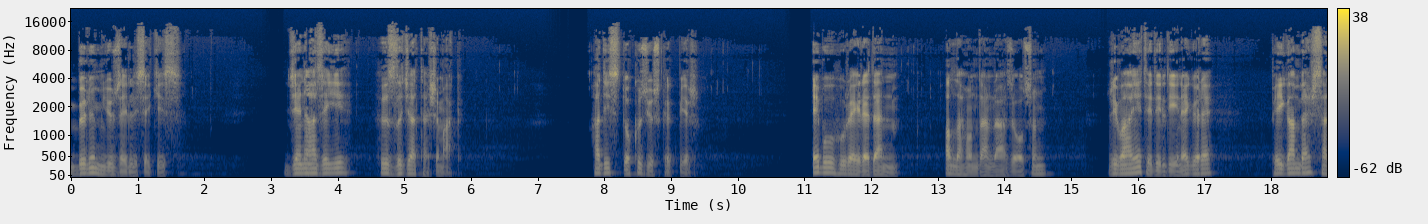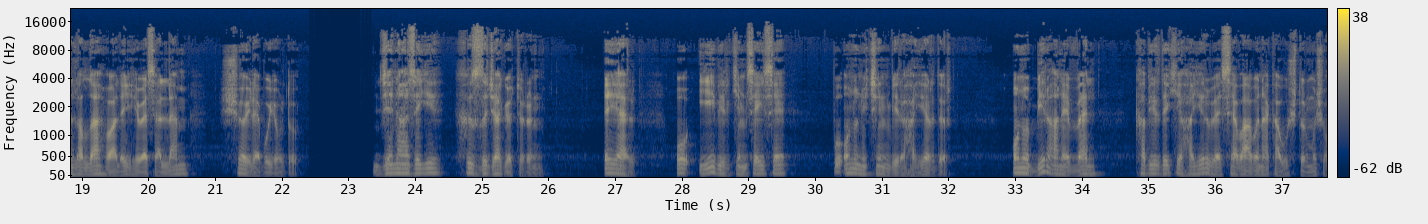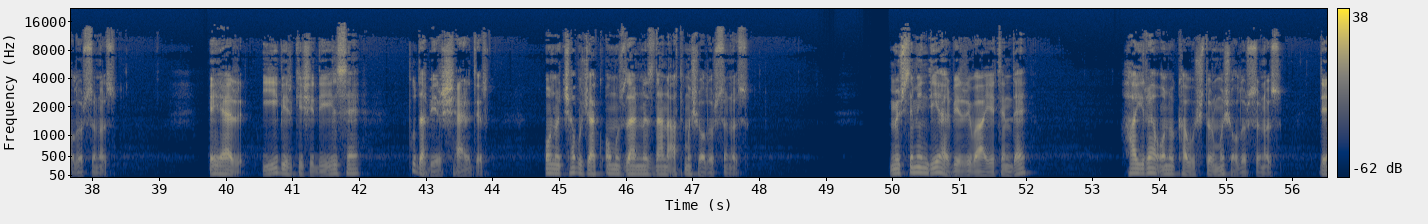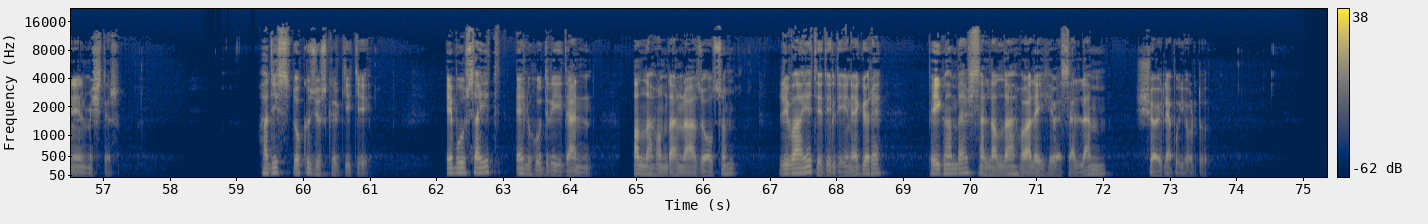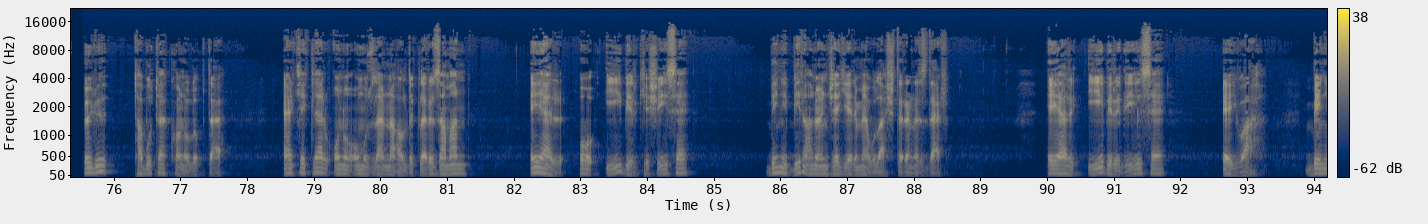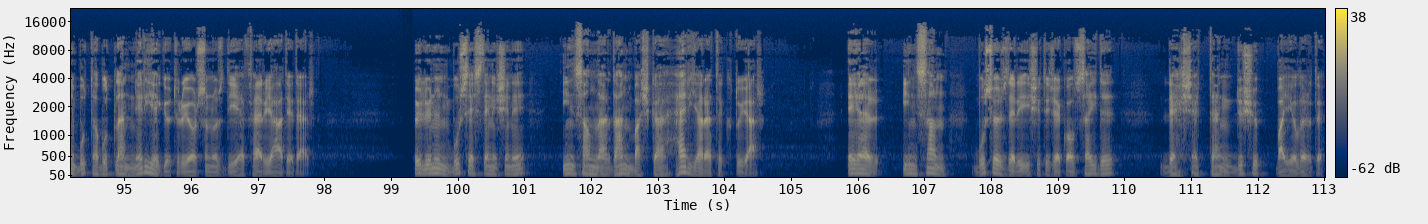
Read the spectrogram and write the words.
Bölüm 158 Cenazeyi hızlıca taşımak. Hadis 941 Ebu Hureyre'den Allah ondan razı olsun rivayet edildiğine göre Peygamber sallallahu aleyhi ve sellem şöyle buyurdu. Cenazeyi hızlıca götürün. Eğer o iyi bir kimse ise bu onun için bir hayırdır. Onu bir an evvel kabirdeki hayır ve sevabına kavuşturmuş olursunuz. Eğer iyi bir kişi değilse bu da bir şerdir. Onu çabucak omuzlarınızdan atmış olursunuz. Müslim'in diğer bir rivayetinde hayra onu kavuşturmuş olursunuz denilmiştir. Hadis 942 Ebu Said el-Hudri'den Allah ondan razı olsun rivayet edildiğine göre Peygamber sallallahu aleyhi ve sellem şöyle buyurdu. Ölü tabuta konulup da erkekler onu omuzlarına aldıkları zaman eğer o iyi bir kişi ise beni bir an önce yerime ulaştırınız der. Eğer iyi biri değilse eyvah beni bu tabutla nereye götürüyorsunuz diye feryat eder. Ölünün bu seslenişini insanlardan başka her yaratık duyar. Eğer insan bu sözleri işitecek olsaydı dehşetten düşüp bayılırdı.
